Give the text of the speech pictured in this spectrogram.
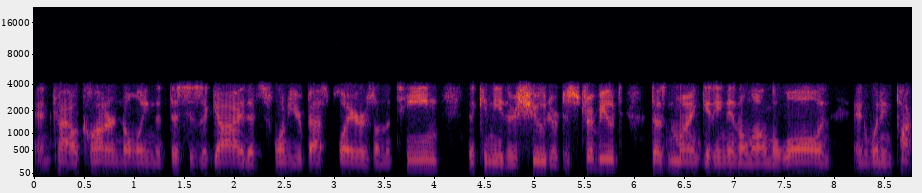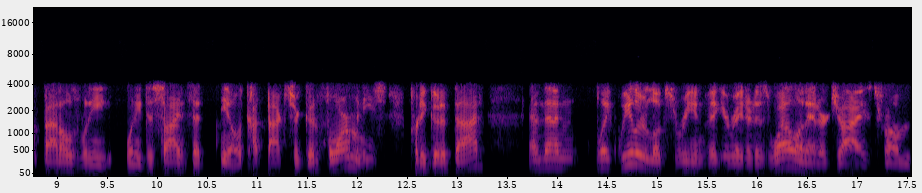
and Kyle Connor knowing that this is a guy that's one of your best players on the team that can either shoot or distribute, doesn't mind getting in along the wall and, and winning puck battles when he when he decides that, you know, cutbacks are good for him and he's pretty good at that. And then Blake Wheeler looks reinvigorated as well and energized from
